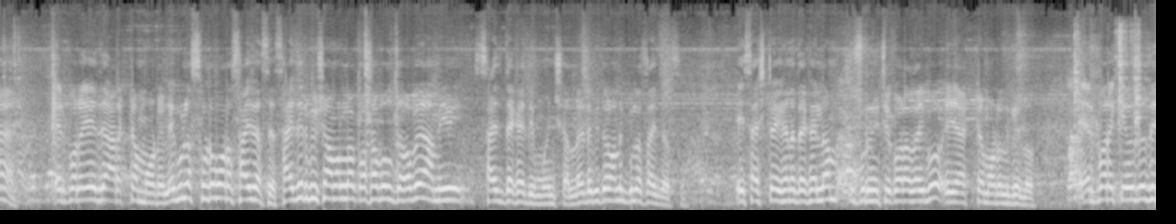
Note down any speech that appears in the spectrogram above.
হ্যাঁ? এরপরে এই যে আরেকটা মডেল এগুলো ছোটো বড় সাইজ আছে। সাইজের বিষয়ে আমার কথা বলতে হবে, আমি সাইজ দেখাই দিব ইনশাল্লাহ এটার ভিতরে অনেকগুলো সাইজ আছে। এই সাইজটা এখানে দেখাইলাম। উপরে নিচে করা যাইব, এই একটা মডেল গেল। এরপরে কেউ যদি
